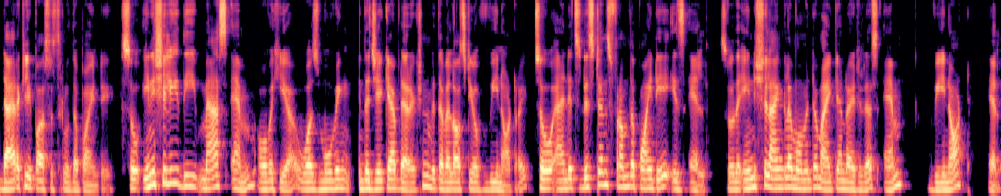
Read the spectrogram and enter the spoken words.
directly passes through the point A. So initially the mass m over here was moving in the j cap direction with a velocity of v naught, right? So and its distance from the point A is L. So the initial angular momentum I can write it as m v naught L.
